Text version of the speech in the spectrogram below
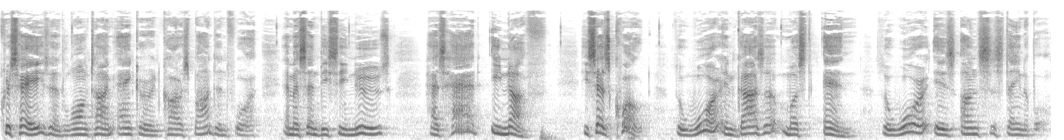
Chris Hayes, a longtime anchor and correspondent for MSNBC News, has had enough. He says, quote, the war in Gaza must end. The war is unsustainable.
